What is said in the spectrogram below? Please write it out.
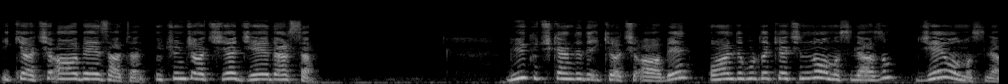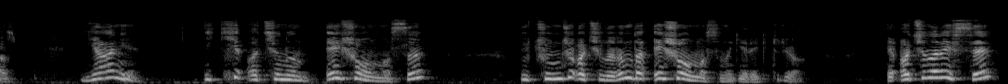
iki açı AB zaten. Üçüncü açıya C dersem. Büyük üçgende de iki açı AB. O halde buradaki açının ne olması lazım? C olması lazım. Yani iki açının eş olması üçüncü açıların da eş olmasını gerektiriyor. E açılar eşse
